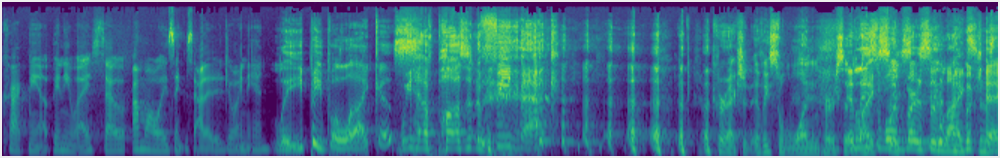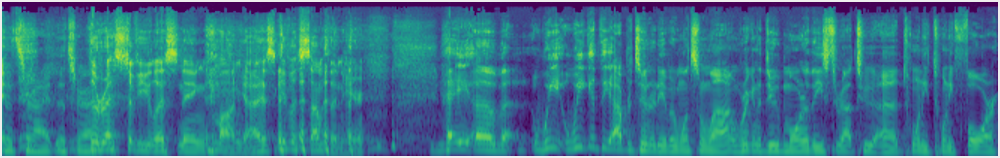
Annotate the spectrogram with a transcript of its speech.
crack me up anyway. So I'm always excited to join in. Lee, people like us. We have positive feedback. Correction. At least one person. at likes least one us. person likes Okay. us. That's right. That's right. The rest of you listening, come on, guys, give us something here. Hey, um, we we get the opportunity every once in a while, and we're going to do more of these throughout to uh, 2024.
